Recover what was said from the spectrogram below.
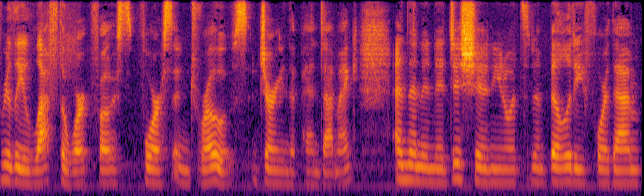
really left the workforce force in droves during the pandemic. And then in addition, you know, it's an ability for them.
